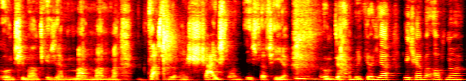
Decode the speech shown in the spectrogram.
und Schimanski sagt, Mann, Mann, Mann, was für ein Scheißland ist das hier. Und da habe ich gesagt, ja, ich habe auch noch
